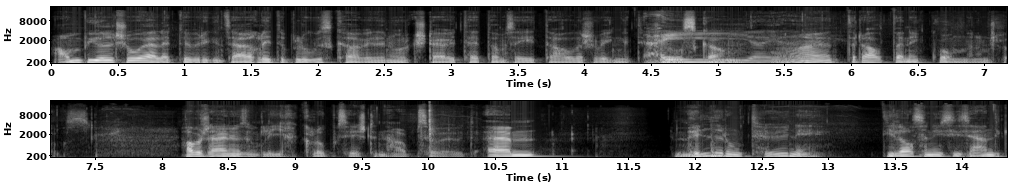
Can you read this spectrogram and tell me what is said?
Ambühl Joel hat übrigens auch ein bisschen den Blues gehabt, weil er nur gestellt hat am Seetaler schwingen im Ei, Schlussgang. ei, ei. Ah, hat er halt dann nicht gewonnen am Schluss. Aber es ist einer aus dem gleichen Club, ist dann halb so wild. Ähm, Müller und Töne, die lassen unsere Sendung.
